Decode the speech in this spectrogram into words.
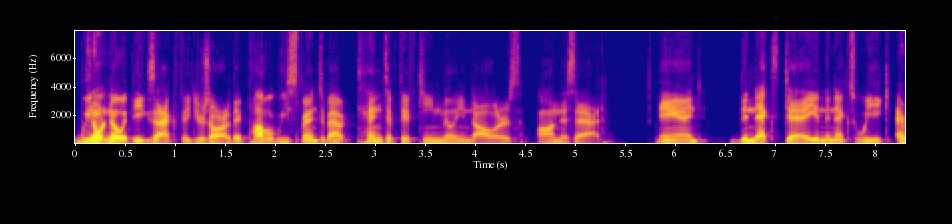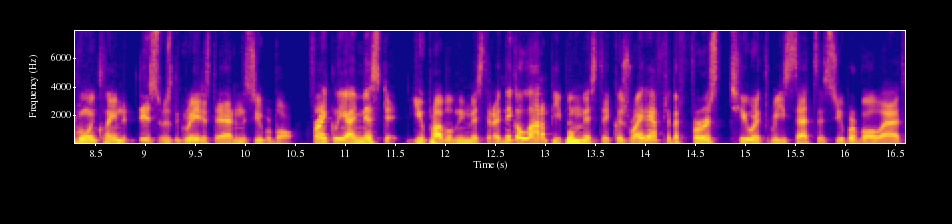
We don't know what the exact figures are. They probably spent about 10 to 15 million dollars on this ad, and the next day and the next week, everyone claimed that this was the greatest ad in the Super Bowl. Frankly, I missed it. You probably missed it. I think a lot of people missed it because right after the first two or three sets of Super Bowl ads,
